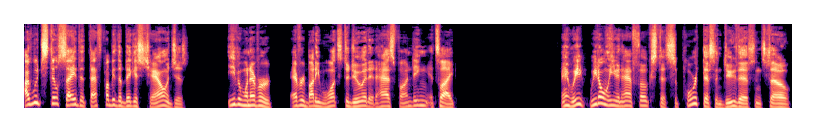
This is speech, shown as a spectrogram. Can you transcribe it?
I would still say that that's probably the biggest challenge is even whenever everybody wants to do it, it has funding. It's like, man, we, we don't even have folks to support this and do this. And so,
